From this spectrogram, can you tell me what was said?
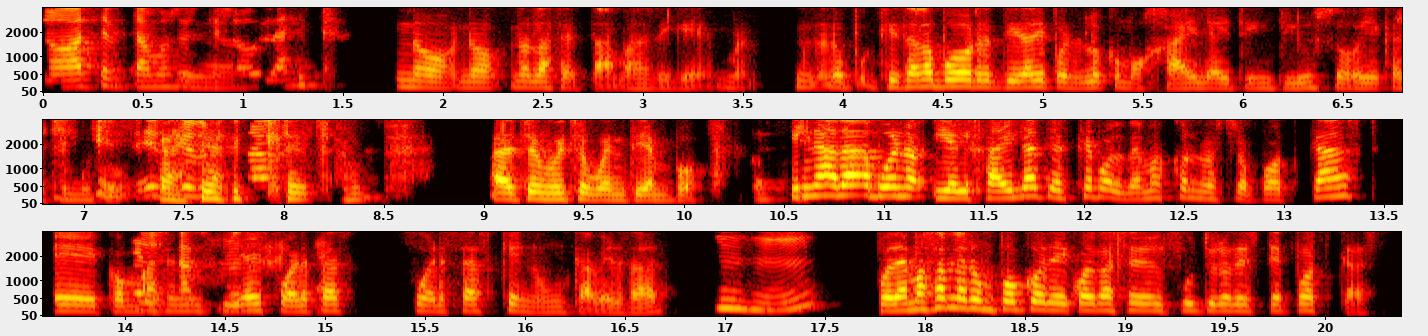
no aceptamos este Ya. No, no, no lo aceptamos, así que bueno, no lo quizá lo puedo retirar y ponerlo como highlight incluso. Oye, que ha hecho mucho, que ha hecho, ha hecho mucho buen tiempo. Pues Y nada, bueno, y el highlight es que volvemos con nuestro podcast eh, con El más energía y fuerzas, fuerzas que nunca, ¿verdad? ¿Podemos hablar un poco de cuál va a ser el futuro de este podcast?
